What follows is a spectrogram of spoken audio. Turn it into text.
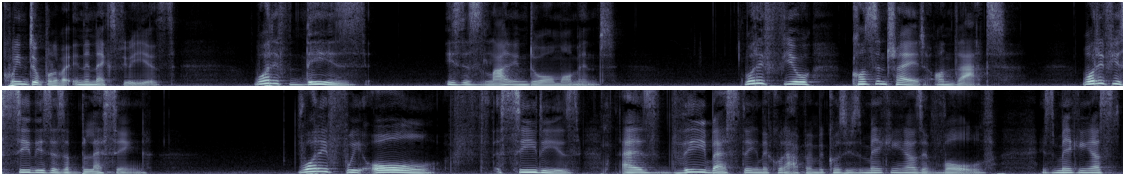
quintuple it in the next few years? What if this is a sliding door moment? What if you concentrate on that? What if you see this as a blessing? What if we all see this as the best thing that could happen because it's making us evolve? It's making us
